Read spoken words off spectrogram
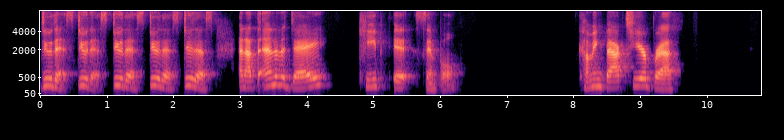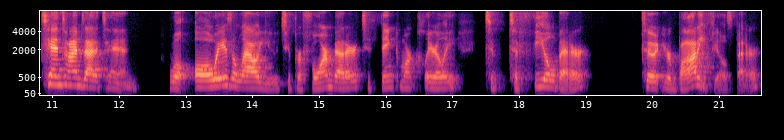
Do this, do this, do this, do this, do this. And at the end of the day, keep it simple. Coming back to your breath 10 times out of 10 will always allow you to perform better, to think more clearly, to, to feel better, to your body feels better.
